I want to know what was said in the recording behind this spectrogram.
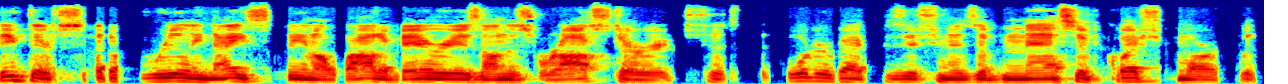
think they're set up really nicely in a lot of areas on this roster. It's just the quarterback position is a massive question mark with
